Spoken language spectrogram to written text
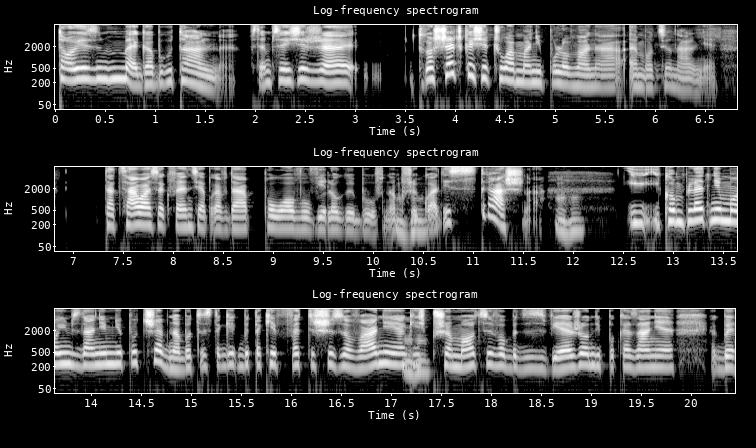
to jest mega brutalne. W tym sensie, że troszeczkę się czułam manipulowana emocjonalnie. Ta cała sekwencja, prawda, połowu wielorybów na mhm. przykład jest straszna. Mhm. I, I, kompletnie moim zdaniem niepotrzebna, bo to jest tak jakby takie fetyszyzowanie jakiejś mhm. przemocy wobec zwierząt i pokazanie jakby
